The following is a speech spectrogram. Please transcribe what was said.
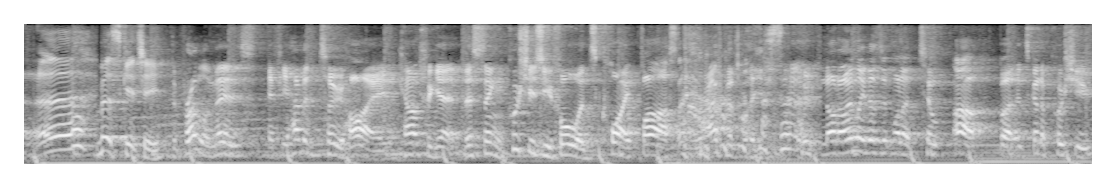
uh, a bit sketchy. The problem is, if you have it too high, you can't forget, this thing pushes you forwards quite fast and rapidly. so not only does it want to tilt up, but it's going to push you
